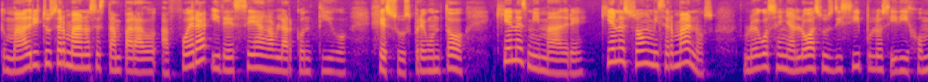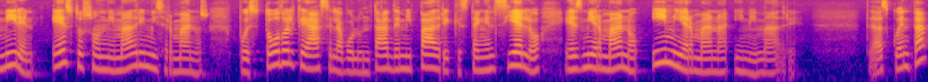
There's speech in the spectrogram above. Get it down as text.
tu madre y tus hermanos están parados afuera y desean hablar contigo. Jesús preguntó, ¿quién es mi madre? ¿Quiénes son mis hermanos? Luego señaló a sus discípulos y dijo, miren, estos son mi madre y mis hermanos, pues todo el que hace la voluntad de mi Padre que está en el cielo es mi hermano y mi hermana y mi madre. ¿Te das cuenta?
